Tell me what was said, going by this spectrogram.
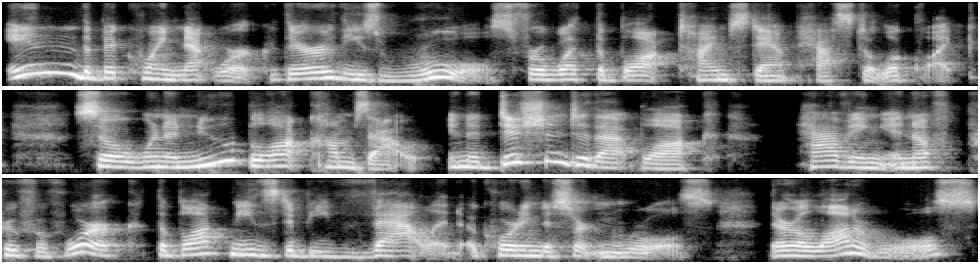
in the Bitcoin network, there are these rules for what the block timestamp has to look like. So when a new block comes out, in addition to that block having enough proof of work, the block needs to be valid according to certain rules. There are a lot of rules.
